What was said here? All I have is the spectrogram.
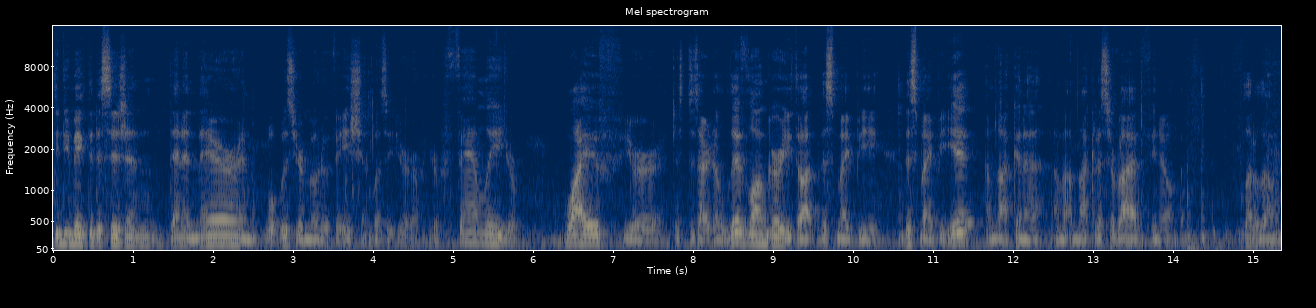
did you make the decision then and there and what was your motivation was it your your family your wife, your just desire to live longer. You thought this might be this might be it. I'm not gonna I'm, I'm not gonna survive. You know, let alone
